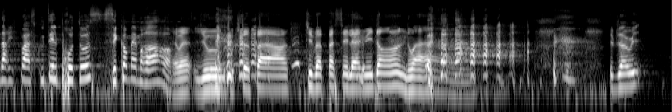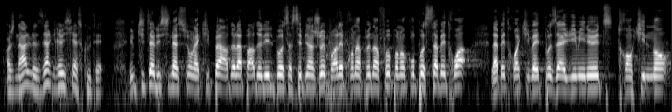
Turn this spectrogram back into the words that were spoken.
n'arrive pas à scouter le Protoss, c'est quand même rare. Eh ouais, Yoon, faut que je te parle. Tu vas passer la nuit dans le noir. Eh bien oui. En général, le Zerg réussit à scouter. Une petite hallucination là qui part de la part de Lilbo, ça s'est bien joué pour aller prendre un peu d'infos pendant qu'on pose sa B3. La B3 qui va être posée à 8 minutes, tranquillement.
